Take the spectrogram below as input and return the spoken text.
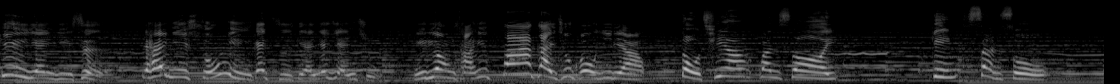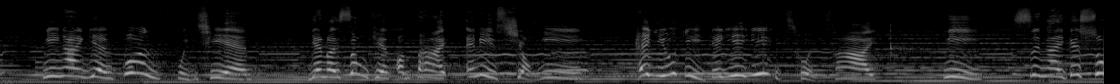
既然如此，也是你送人的指点的严重。你让他去化解就可以了。多谢万岁，经上书，你爱缘分回迁，原来上天安排爱你相遇。是有意的意义存在，你是我嘅送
